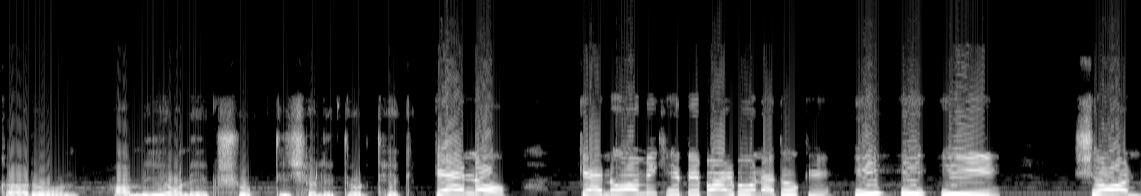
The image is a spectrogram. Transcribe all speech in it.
কারণ আমি অনেক শক্তিশালী তোর থেকে। কেন? কেন আমি খেতে পারব না তোকে? হি হি হি। শোন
